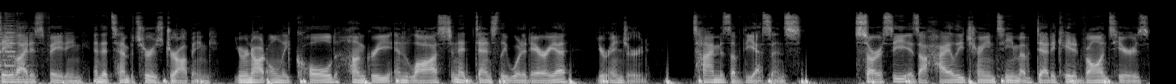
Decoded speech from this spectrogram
Daylight is fading and the temperature is dropping. You're not only cold, hungry, and lost in a densely wooded area, you're injured. Time is of the essence. SARCI is a highly trained team of dedicated volunteers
